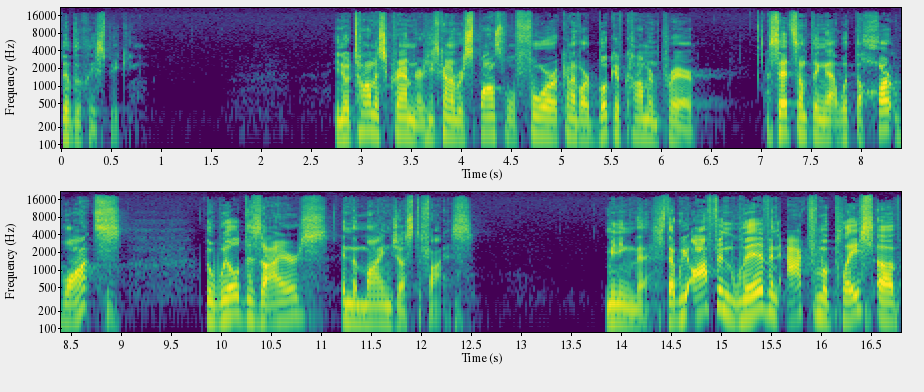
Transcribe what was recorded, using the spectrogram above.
biblically speaking. You know, Thomas Cranmer, he's kind of responsible for kind of our Book of Common Prayer, said something that what the heart wants, the will desires, and the mind justifies. Meaning this, that we often live and act from a place of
